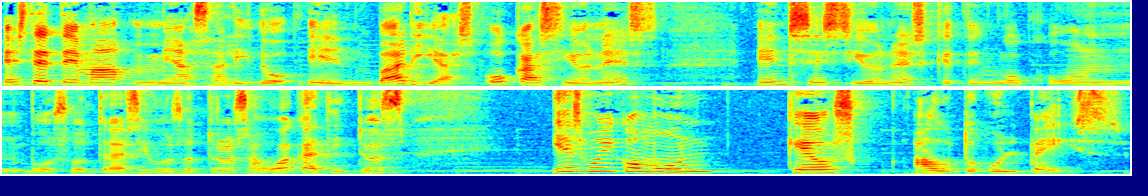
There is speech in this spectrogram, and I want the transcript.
Este tema me ha salido en varias ocasiones en sesiones que tengo con vosotras y vosotros aguacatitos y es muy común que os autoculpéis.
